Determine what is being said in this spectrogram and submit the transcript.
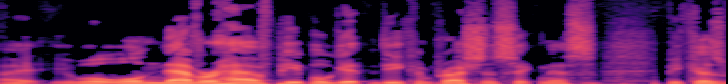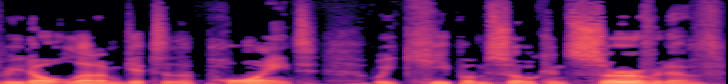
Right? We'll, we'll never have people get decompression sickness because we don't let them get to the point. We keep them so conservative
